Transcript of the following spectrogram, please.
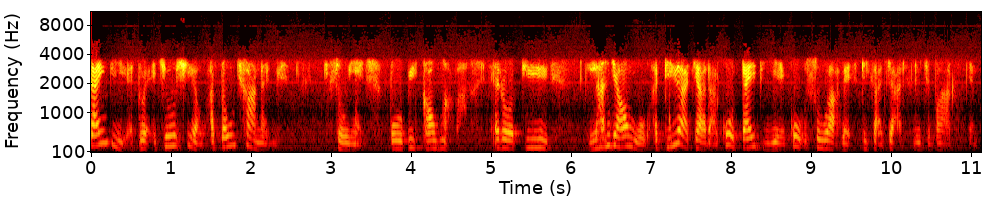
တိုင်းပြည်အတွက်အကျိုးရှိအောင်အသုံးချနိုင်မယ်ဆိုရင်ပိုပြီးကောင်းမှာပါအဲ့တော့ဒီလမ်းကြောင်းကိုအဓိကကြတာကိုတိုက်ပြည်ရဲ့ကိုအစိုးရပဲအဓိကကြတယ်လို့ကျမတို့ပြင်ပါတယ်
